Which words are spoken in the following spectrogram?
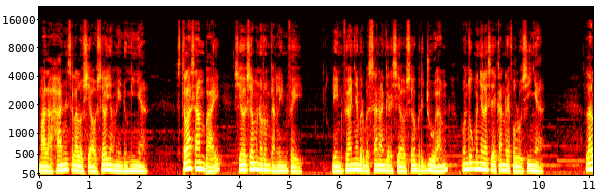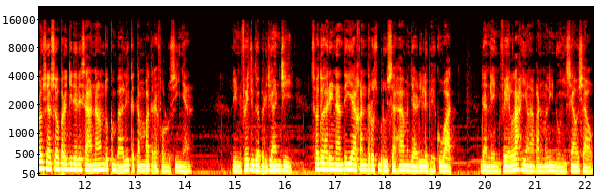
Malahan selalu Xiao Xiao yang melindunginya. Setelah sampai, Xiao Xiao menurunkan Lin Fei. Lin Fei hanya berpesan agar Xiao Xiao berjuang untuk menyelesaikan revolusinya. Lalu Xiao Xiao pergi dari sana untuk kembali ke tempat revolusinya. Lin Fei juga berjanji, suatu hari nanti ia akan terus berusaha menjadi lebih kuat. Dan Lin Fei lah yang akan melindungi Xiao Xiao.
